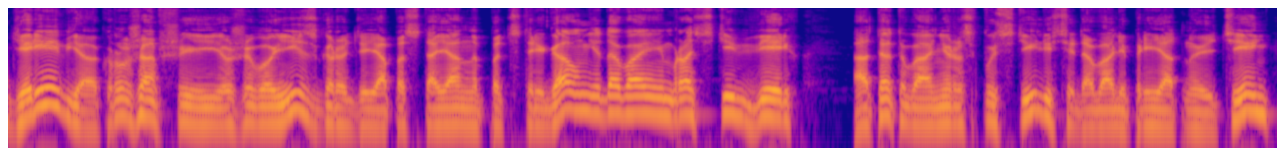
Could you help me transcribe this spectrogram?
Деревья, окружавшие ее живой изгороди, я постоянно подстригал, не давая им расти вверх. От этого они распустились и давали приятную тень.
